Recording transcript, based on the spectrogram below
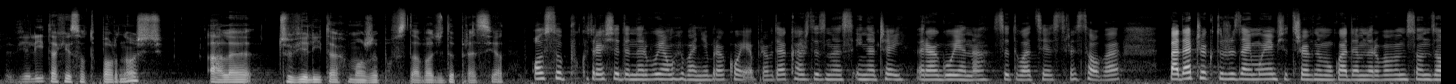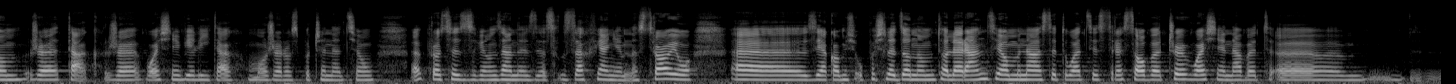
W jelitach jest odporność, ale czy w jelitach może powstawać depresja? Osób, które się denerwują, chyba nie brakuje, prawda? Każdy z nas inaczej reaguje na sytuacje stresowe. Badacze, którzy zajmują się trzewnym układem nerwowym, sądzą, że tak, że właśnie w jelitach może rozpoczynać się e, proces związany z zachwianiem nastroju, e, z jakąś upośledzoną tolerancją na sytuacje stresowe, czy właśnie nawet e,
